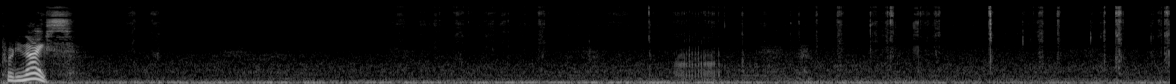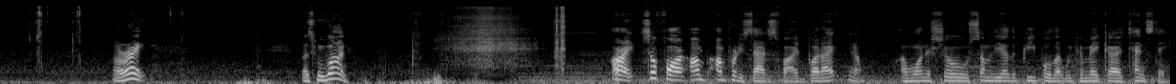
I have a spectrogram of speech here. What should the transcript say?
Pretty nice. All right, let's move on. All right, so far I'm, I'm pretty satisfied, but I, you know, I want to show some of the other people that we can make a tent stake.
